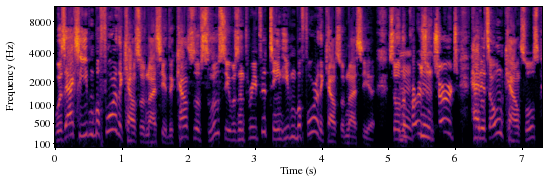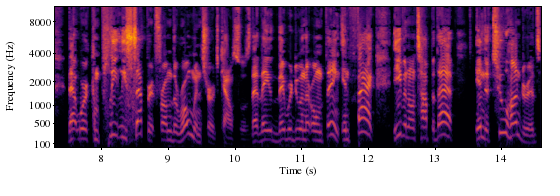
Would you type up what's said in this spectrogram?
was actually even before the Council of Nicaea. The Council of Seleucia was in 315, even before the Council of Nicaea. So the mm-hmm. Persian church had its own councils that were completely separate from the Roman church councils. That they they were doing their own thing. In fact, even on top of that, in the 200s,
